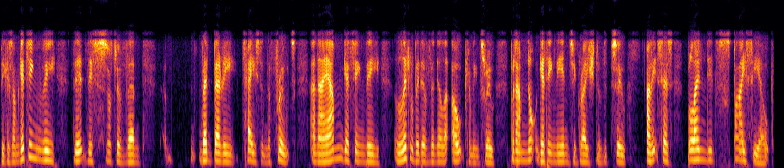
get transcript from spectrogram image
because I'm getting the, the this sort of um, red berry taste and the fruit, and I am getting the little bit of vanilla oak coming through, but I'm not getting the integration of the two. And it says blended spicy oak.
